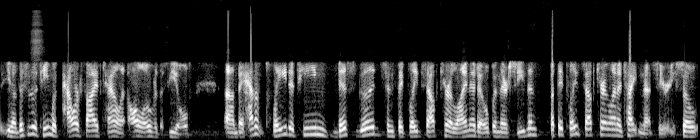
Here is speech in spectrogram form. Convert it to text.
you know, this is a team with Power Five talent all over the field. Um, they haven't played a team this good since they played South Carolina to open their season, but they played South Carolina tight in that series. So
